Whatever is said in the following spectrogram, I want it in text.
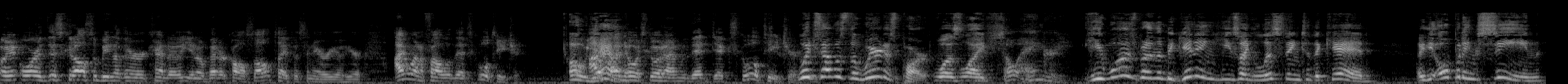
or or this could also be another kind of you know Better Call Saul type of scenario here. I want to follow that school teacher. oh, yeah, I want to know what's going on with that dick school teacher. Which, that was the weirdest part, was like, so angry. He was, but in the beginning, he's like listening to the kid. Like the opening scene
